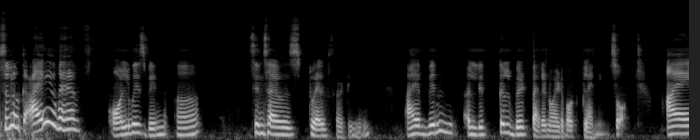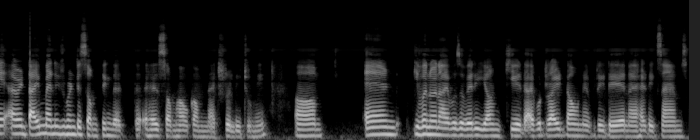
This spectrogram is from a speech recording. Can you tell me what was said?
so look, I have always been, uh, since I was 12, 13, I have been a little bit paranoid about planning. So I, I mean, time management is something that has somehow come naturally to me. Um, and even when I was a very young kid, I would write down every day and I had exams.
